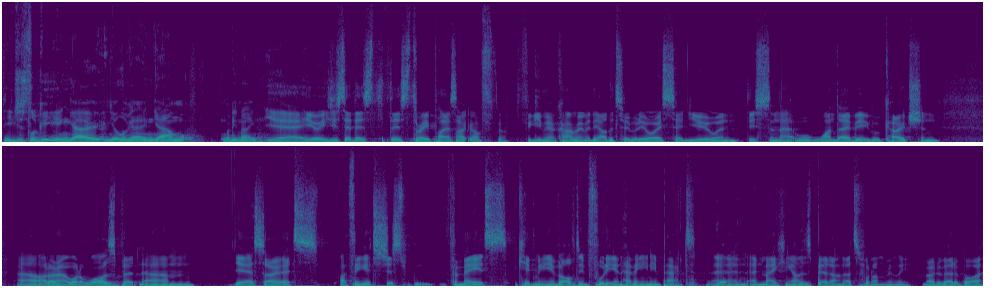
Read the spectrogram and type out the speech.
You just look at you and go? You're looking at him going, "What, what do you mean?" Yeah, he, he just said there's there's three players. Like, oh, forgive me, I can't remember the other two, but he always said you and this and that will one day be a good coach. And uh, I don't know what it was, but um, yeah. So it's I think it's just for me, it's keeping me involved in footy and having an impact and, and making others better. That's what I'm really motivated by.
